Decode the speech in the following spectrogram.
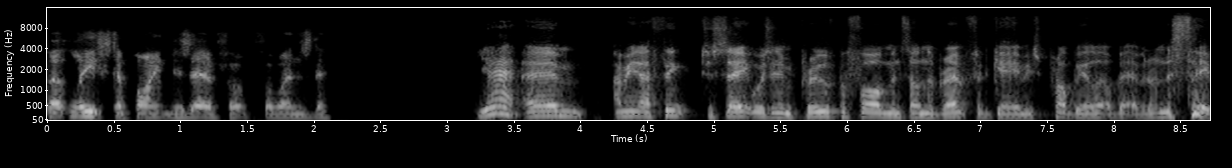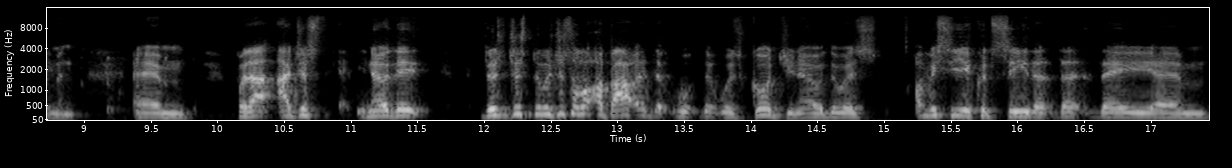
at least a point deserved for, for Wednesday. Yeah, um, I mean, I think to say it was an improved performance on the Brentford game is probably a little bit of an understatement. Um, but I, I, just, you know, they, there's just there was just a lot about it that that was good. You know, there was obviously you could see that that they. Um,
